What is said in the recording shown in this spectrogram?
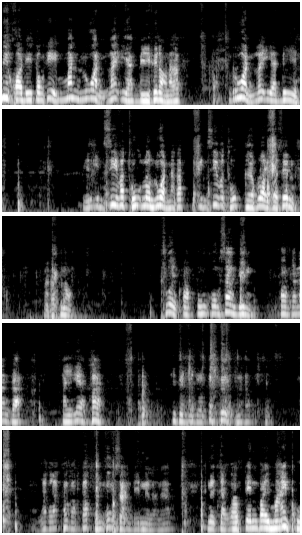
มีข้อดีตรงที่มันร่วนละเอียดดีพี่น้องนะครับ ร่วนละเอียดดี เป็นอินทรีย์วัตถุล้วนๆนะครับ อินทรีย์วัตถุเกือบร้อยเปอร์เซ็นต์นะครับพี่น้องช่วยปรับปรุงโครงสร้างดินพร้อมกันนั่นกะให้แร่ธาตุที่เป็นประโยชน์กับพืชนะครับลักๆเท่ากับปรับปรุงโครงสร้างดินนี่แหละนะครับเนื่องจากว่าเป็นใบไม้ผุ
